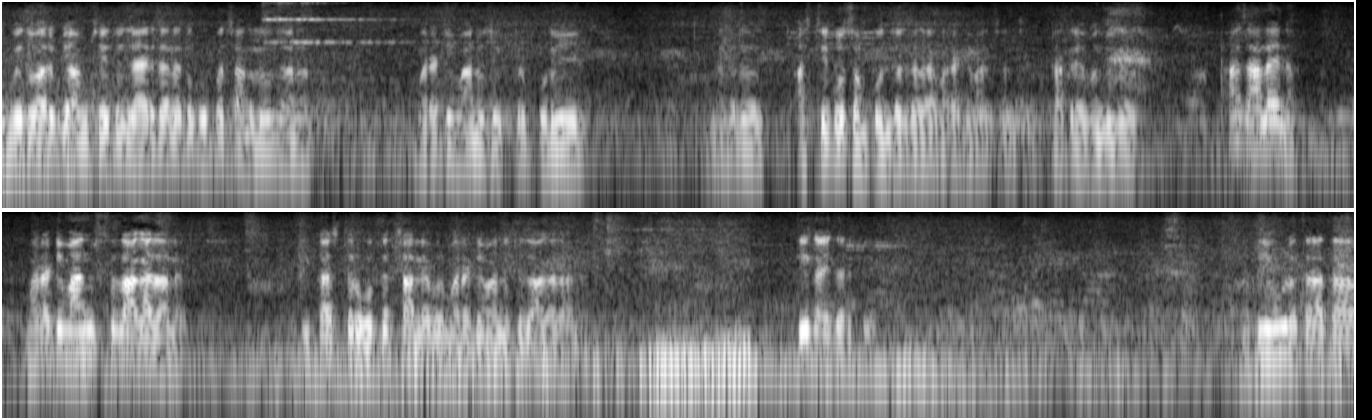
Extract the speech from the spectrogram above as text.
उमेदवार बी आमच्या इथून जाहीर झाला तर खूपच चांगलं होऊन जाणार. मराठी माणूस एकतर पुढे येईल नाहीतर अस्तित्व संपून जाईल सगळ्या मराठी माणसांचं. ठाकरे बंधूचं हा झाला आहे ना. मराठी माणूस तर जागा झाला आहे विकास तर होतच चालला पण मराठी माणूस तर जागा झाला आहे ते काय करते? आता एवढं तर आता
